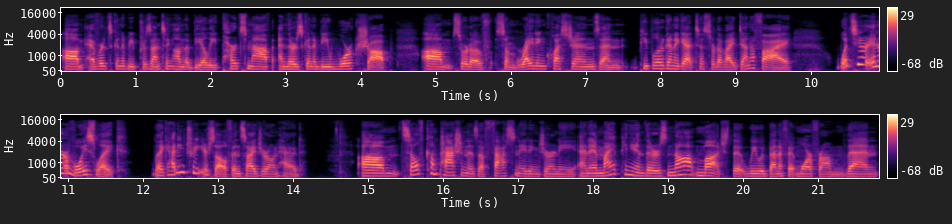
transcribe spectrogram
Um, Everett's going to be presenting on the BLE parts map, and there's going to be workshop, um, sort of some writing questions, and people are going to get to sort of identify what's your inner voice like? Like, how do you treat yourself inside your own head? Um, Self compassion is a fascinating journey, and in my opinion, there's not much that we would benefit more from than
